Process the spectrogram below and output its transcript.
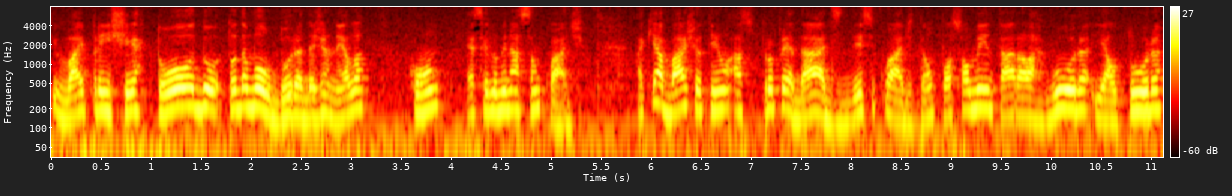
e vai preencher todo, toda a moldura da janela com essa iluminação quad. Aqui abaixo eu tenho as propriedades desse quad, então posso aumentar a largura e a altura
